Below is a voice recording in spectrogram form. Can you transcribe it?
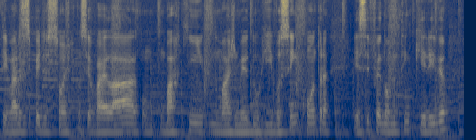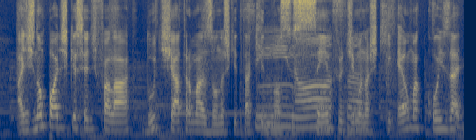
tem várias expedições que você vai lá com, com barquinho e tudo mais no meio do rio, você encontra esse fenômeno incrível. A gente não pode esquecer de falar do Teatro Amazonas que está aqui no nosso nossa. centro de Manaus, que é uma coisa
